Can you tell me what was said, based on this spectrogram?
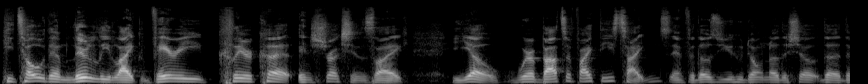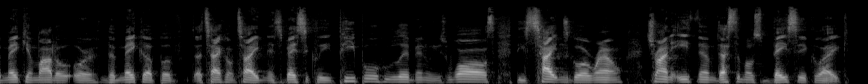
He told them literally like very clear cut instructions like, yo, we're about to fight these Titans. And for those of you who don't know the show, the, the make and model or the makeup of Attack on Titan, it's basically people who live in these walls. These Titans go around trying to eat them. That's the most basic, like,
